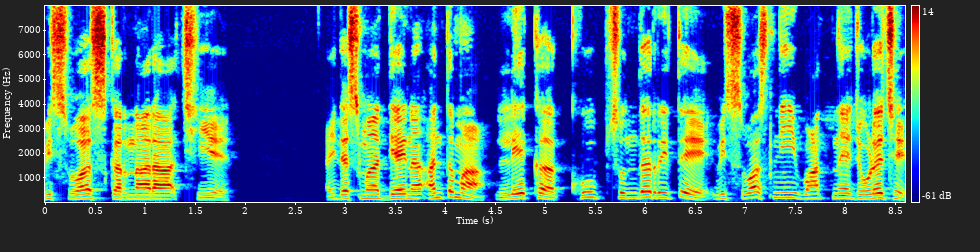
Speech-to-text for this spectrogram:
વિશ્વાસ કરનારા છીએ. અહીં દસમા અધ્યાયના અંતમાં લેખક ખૂબ સુંદર રીતે વિશ્વાસની વાતને જોડે છે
